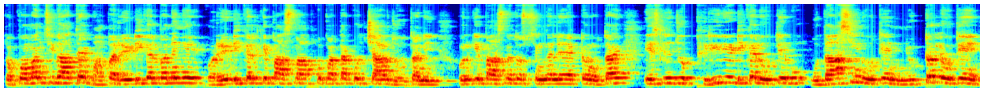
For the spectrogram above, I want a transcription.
तो कॉमन सी बात है, वहाँ पर रेडिकल बनेंगे। और रेडिकल के पास में आपको पता कोई चार्ज होता नहीं। उनके पास में तो सिंगल इलेक्ट्रॉन होता है। इसलिए जो फ्री रेडिकल होते हैं, वो उदासीन होते हैं न्यूट्रल होते हैं,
